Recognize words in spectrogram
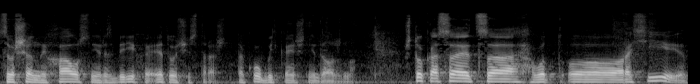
совершенный хаос, неразбериха, это очень страшно. Такого быть, конечно, не должно. Что касается вот, э, России,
